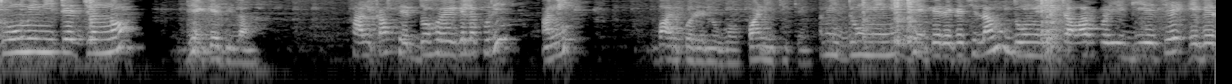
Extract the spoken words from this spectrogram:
দু মিনিটের জন্য ঢেকে দিলাম। হালকা সেদ্ধ হয়ে গেলে পুরি আমি বার করে নেব পানি থেকে। আমি দু মিনিট ঢেকে রেখেছিলাম, দু মিনিট আমার হয়ে গিয়েছে, এবার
